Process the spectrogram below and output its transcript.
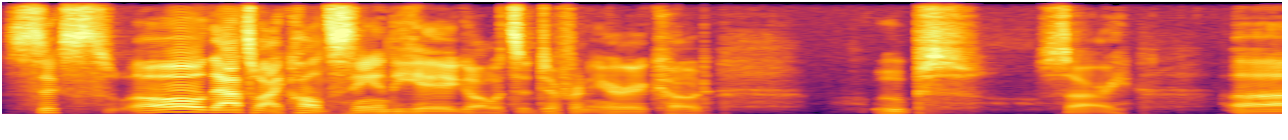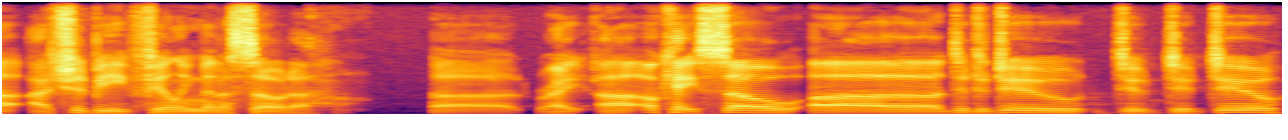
Six. Oh, that's why I called San Diego. It's a different area code. Oops. Sorry. Uh, I should be feeling Minnesota. Uh, right? Uh, okay, so uh, do do do do do do,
